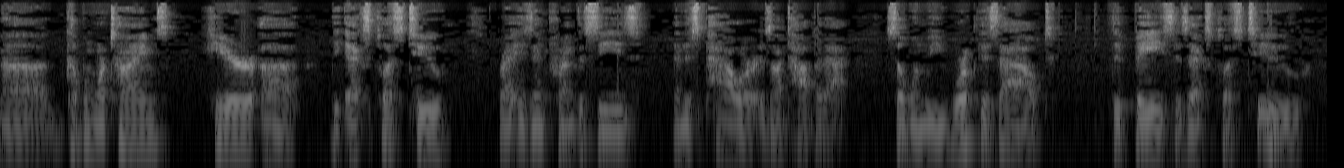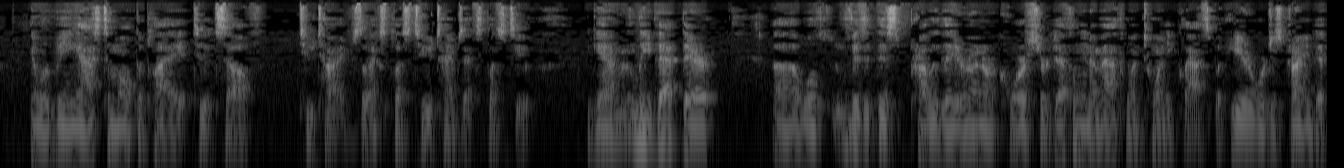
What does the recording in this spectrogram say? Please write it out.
A uh, couple more times. Here, uh, the x plus 2 right, is in parentheses, and this power is on top of that. So when we work this out, the base is x plus 2, and we're being asked to multiply it to itself two times. So x plus 2 times x plus 2. Again, I'm going to leave that there. Uh, we'll visit this probably later on our course or definitely in a Math 120 class. But here we're just trying to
